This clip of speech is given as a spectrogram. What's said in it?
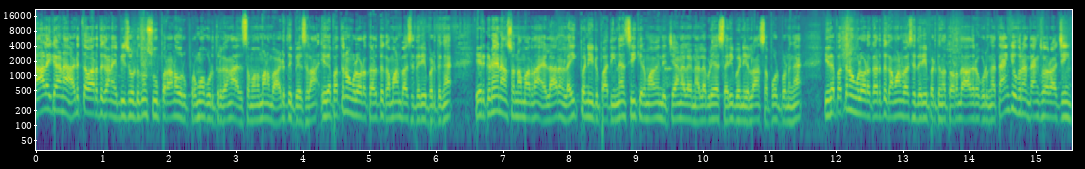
நாளைக்கான அடுத்த வாரத்துக்கான எபிசோடுக்கும் சூப்பரான ஒரு ப்ரோமோ கொடுத்துருக்காங்க. அது சம்மந்தமாக நம்ம அடுத்து பேசலாம். இதை பற்றின உங்களோட கருத்து கமெண்ட் பாக்ஸ் தெரியப்படுத்துங்க. ஏற்கனவே நான் சொன்ன மாதிரி தான் எல்லாரும் லைக் பண்ணிட்டு பார்த்தீங்கன்னா சீக்கிரமாகவே இந்த சேனலை நல்லபடியாக சரி பண்ணிடலாம் சப்போர்ட் பண்ணுங்கள் இதை பற்றின உங்களோட கருத்து கமெண்ட் பாக்ஸ் தெரியப்படுத்துங்க. தொடர்ந்து ஆதரவு கொடுங்க. தேங்க்யூ ஃப்ரெண்ட் தேங்க்ஸ் ஃபார் வாட்சிங்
